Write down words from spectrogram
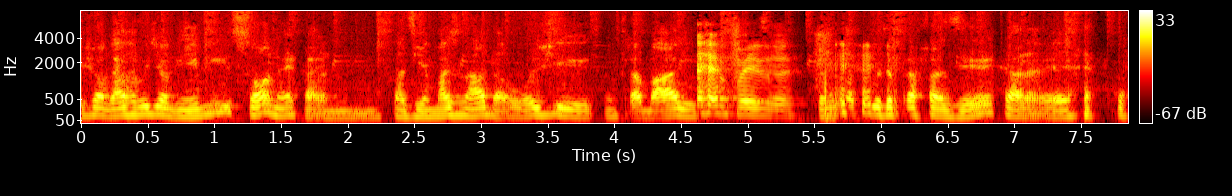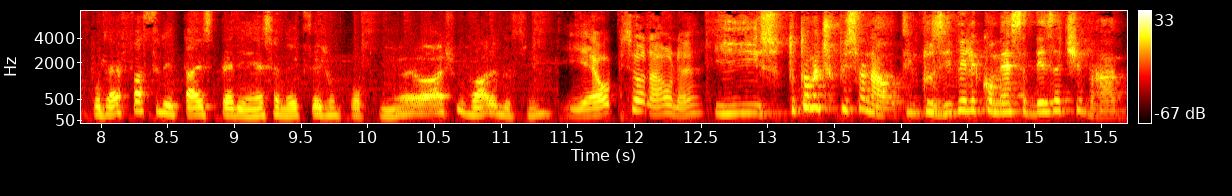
jogava videogame só, né, cara? Não fazia mais nada. Hoje, com trabalho, É, pois é. tanta coisa pra fazer, cara, é, se puder facilitar a experiência, nem que seja um pouquinho, eu acho válido, sim. E é opcional, né? Isso, totalmente opcional. Inclusive, ele começa desativado.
